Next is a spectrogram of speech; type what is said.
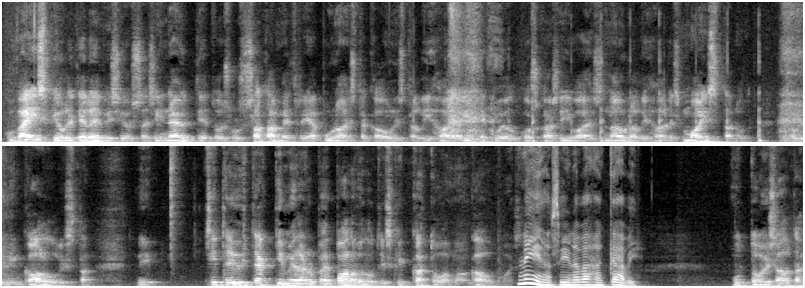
Kun Väiski oli televisiossa ja siinä näytti, että olisi ollut 100 metriä punaista kaunista lihaa ja itse kun ei ollut koskaan siinä vaiheessa naudanlihaa edes maistanut, se oli niin kallista, niin sitten yhtäkkiä meillä rupeaa palvelutiski katoamaan kaupoissa. Niinhän siinä vähän kävi. Mutta toisaalta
